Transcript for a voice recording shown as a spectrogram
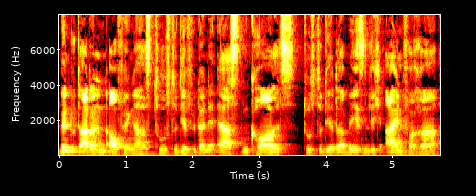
wenn du da dann einen Aufhänger hast, tust du dir für deine ersten Calls tust du dir da wesentlich einfacher,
